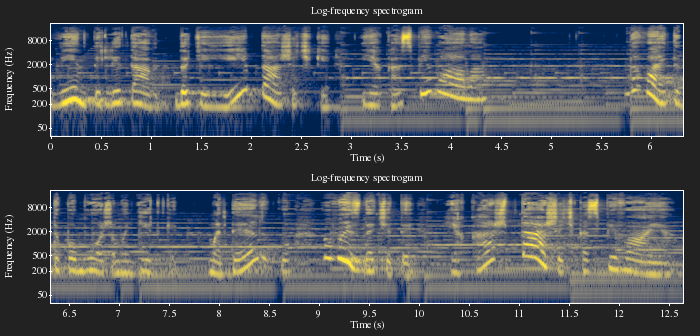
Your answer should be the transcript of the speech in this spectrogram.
він підлітав до тієї пташечки, яка співала. Давайте допоможемо, дітки, метелику визначити, яка ж пташечка співає.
